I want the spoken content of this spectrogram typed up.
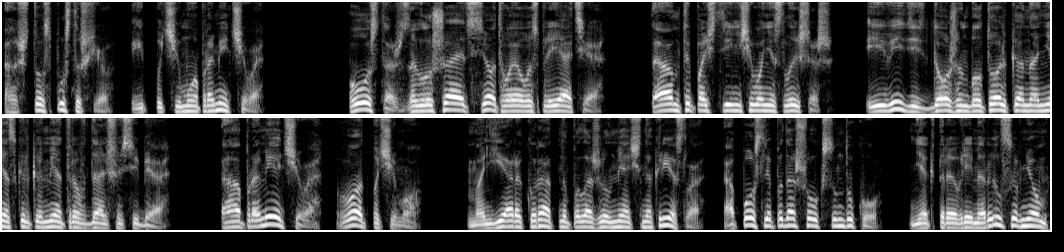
А что с пустошью? И почему опрометчиво? Пустошь заглушает все твое восприятие. Там ты почти ничего не слышишь. И видеть должен был только на несколько метров дальше себя. А опрометчиво, вот почему. Маньяр аккуратно положил мяч на кресло, а после подошел к сундуку. Некоторое время рылся в нем,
